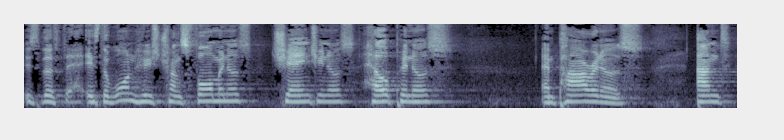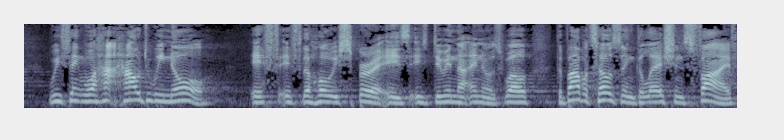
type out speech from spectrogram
is, the, is the one who's transforming us, changing us, helping us, empowering us. And we think, well, how, how do we know if, if the Holy Spirit is, is doing that in us? Well, the Bible tells us in Galatians 5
